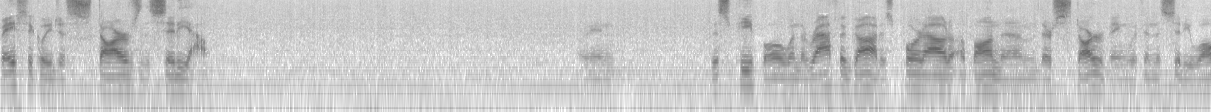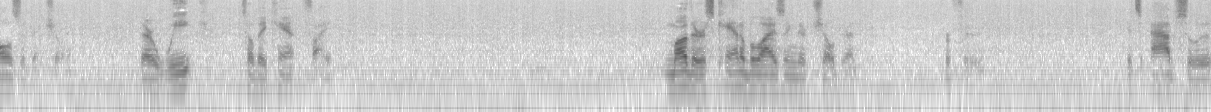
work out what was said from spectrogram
basically just starves the city out. I mean, this people, when the wrath of God is poured out upon them, they're starving within the city walls eventually. They're weak till they can't fight. Mothers cannibalizing their children for food. It's absolutely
